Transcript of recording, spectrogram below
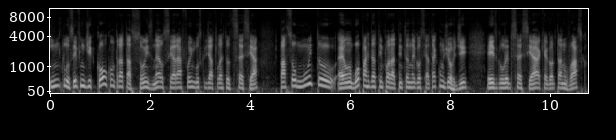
inclusive indicou contratações, né? O Ceará foi em busca de atletas do CSA passou muito, é uma boa parte da temporada tentando negociar até com o Jordi, ex-goleiro do CSA, que agora está no Vasco,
